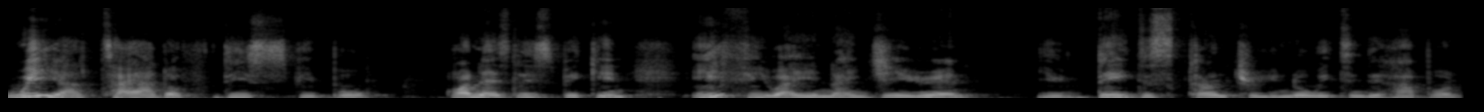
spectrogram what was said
We are tired of these people. Honestly speaking, if you are a Nigerian, you date this country, you know wetin dey happen.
